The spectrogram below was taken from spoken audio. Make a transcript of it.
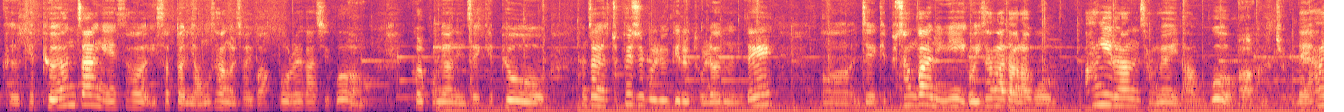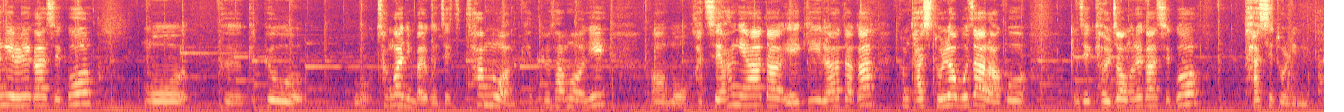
그 개표 현장에서 있었던 영상을 저희가 확보를 해가지고 어. 그걸 보면 이제 개표 현장에서 투표지 분류기를 돌렸는데 어 이제 개표 참관인이 이거 이상하다라고 항의를 하는 장면이 나오고 아, 그렇죠. 네 항의를 해가지고 뭐 그 개표 뭐 참관인 말고 이제 사무원 개표 사무원이 어 뭐 같이 항의하다 얘기를 하다가 그럼 다시 돌려보자라고 이제 결정을 해가지고 다시 돌립니다.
